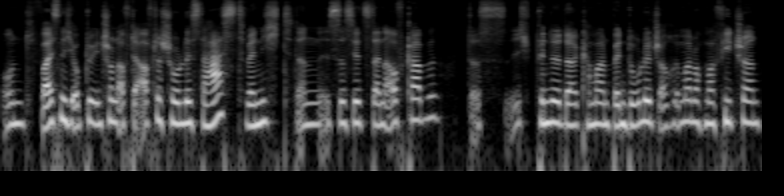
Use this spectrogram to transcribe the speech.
und weiß nicht, ob du ihn schon auf der Aftershow-Liste hast. Wenn nicht, dann ist das jetzt deine Aufgabe. Das, ich finde, da kann man Ben Dolic auch immer noch mal featuren.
